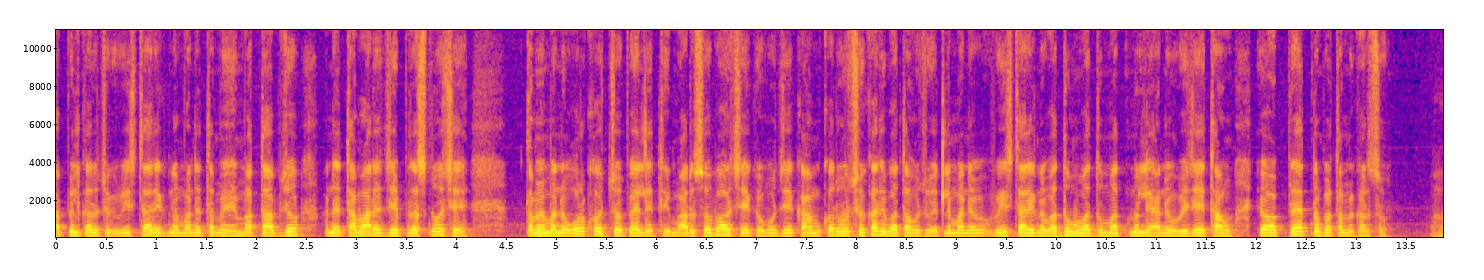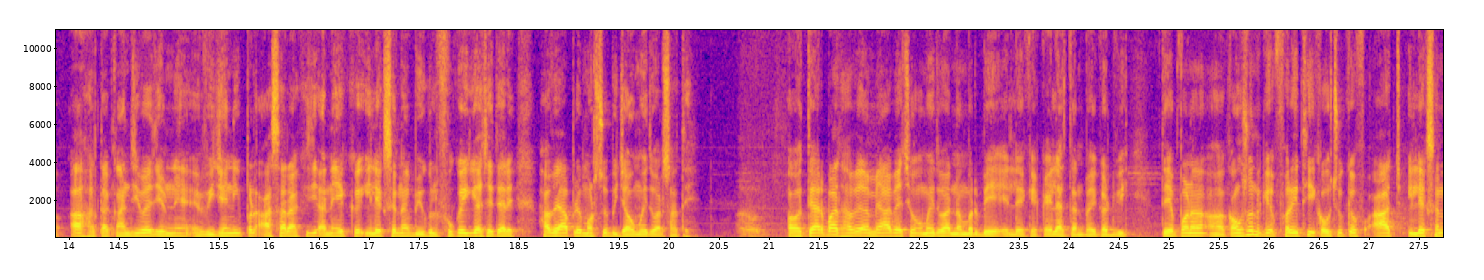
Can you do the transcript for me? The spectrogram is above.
અપીલ કરું છું કે વીસ તારીખને મને તમે મત આપજો અને તમારા જે પ્રશ્નો છે તમે મને ઓળખો જ છો પહેલેથી. મારો સ્વભાવ છે કે હું જે કામ કરું છું કરી બતાવું છું એટલે મને વીસ તારીખના વધુમાં વધુ મત મળે અને હું વિજય થાઉં એવા પ્રયત્ન પણ તમે કરશો. આ હતા કાંજીભાઈ જેમને વિજયની પણ આશા રાખી છે અને એક ઇલેક્શનના બ્યુગલ ફૂંકાઈ ગયા છે ત્યારે. હવે આપણે મળશું બીજા ઉમેદવાર સાથે. ત્યારબાદ હવે અમે આવ્યા છીએ ઉમેદવાર નંબર બે, એટલે કે કૈલાસદાનભાઈ ગઢવી. તે પણ કહું છું ને કે ફરીથી કહું છું કે આ ઇલેક્શન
